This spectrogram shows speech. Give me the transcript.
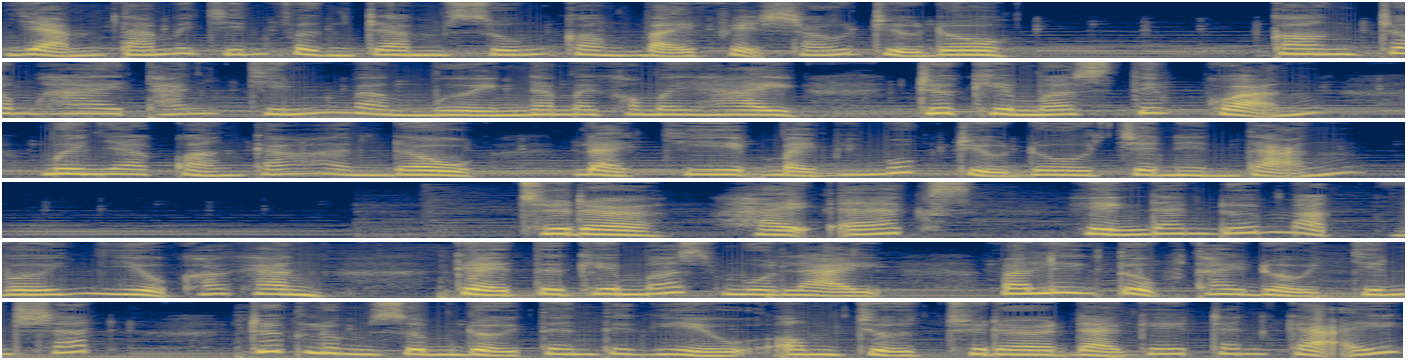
giảm 89% xuống còn 7,6 triệu đô. Còn trong 2 tháng 9 và 10 năm 2022, trước khi Musk tiếp quản, 10 nhà quảng cáo hàng đầu đã chi 71 triệu đô cho nền tảng. Twitter hay X hiện đang đối mặt với nhiều khó khăn kể từ khi Musk mua lại và liên tục thay đổi chính sách. Trước lùm xùm đổi tên thương hiệu, ông chủ Twitter đã gây tranh cãi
